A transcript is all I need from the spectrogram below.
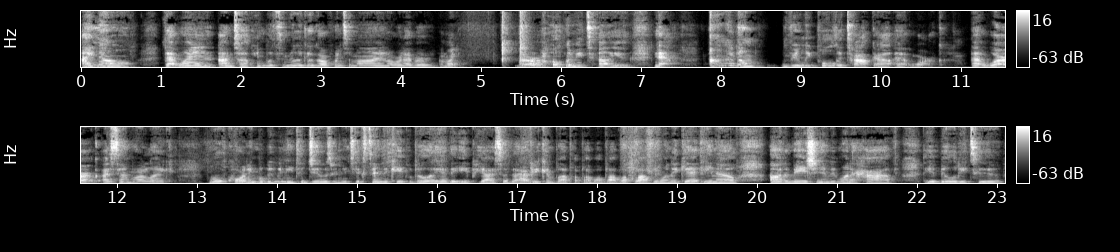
I know that when I'm talking with some really good girlfriends of mine or whatever, I'm like, girl, let me tell you. Now, I don't really pull the talk out at work. At work, I sound more like, Well, according what we need to do is we need to extend the capability of the API so that we can blah blah blah blah blah blah blah. We want to get you know automation. We want to have the ability to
